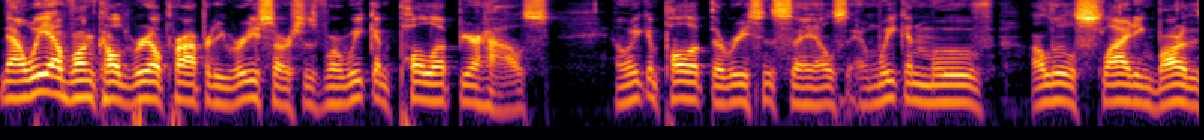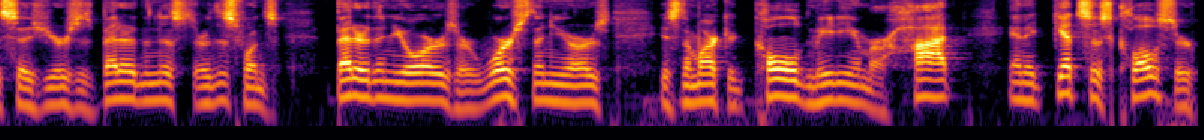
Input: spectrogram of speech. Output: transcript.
Now we have one called Real Property Resources where we can pull up your house and we can pull up the recent sales and we can move a little sliding bar that says yours is better than this or this one's better than yours or worse than yours. Is the market cold, medium, or hot? And it gets us closer.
